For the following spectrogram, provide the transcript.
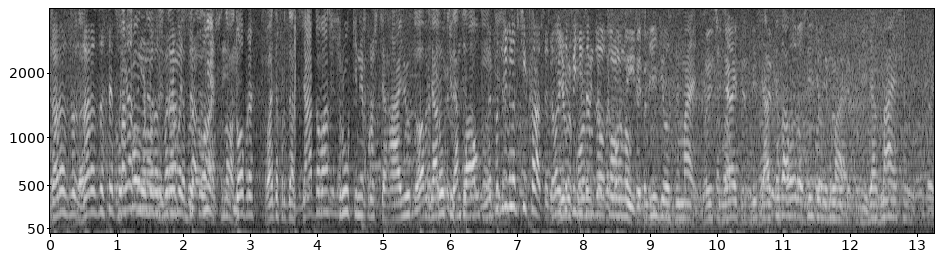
Зараз, зараз дасте За що пояснення, ми ви розберемося з ситуацією. Ні, добре. Давайте пройдемо. Я до вас руки не простягаю. Я руки склав. Не потрібно втікати, давайте підійдемо до автомобіля. Відео знімаєте. Ви вчиняєте, звісно, Я сказав, що відео знімаєте. Я знаю, що ви.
